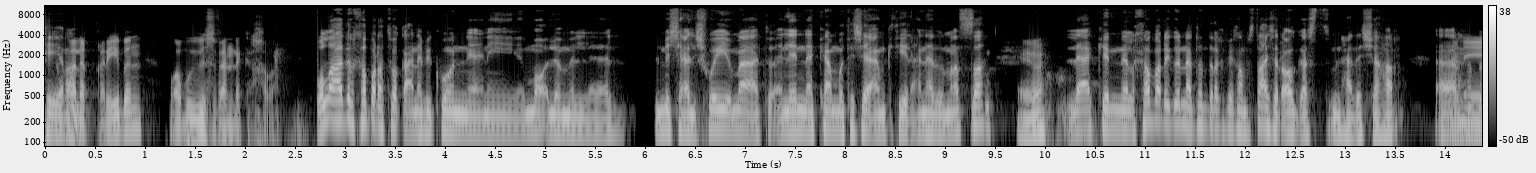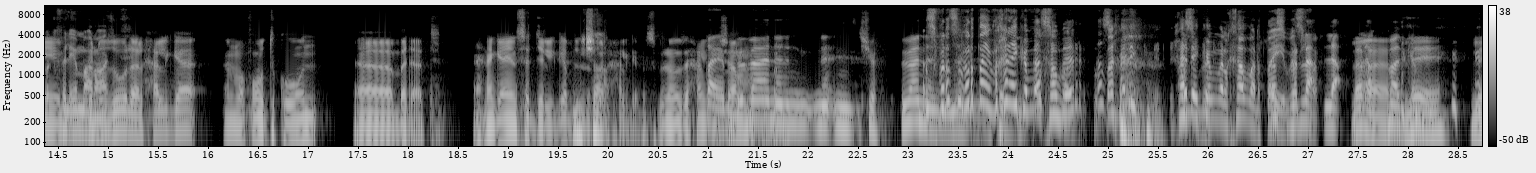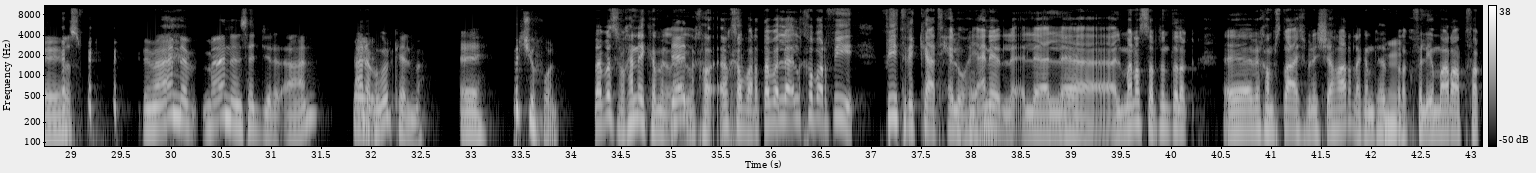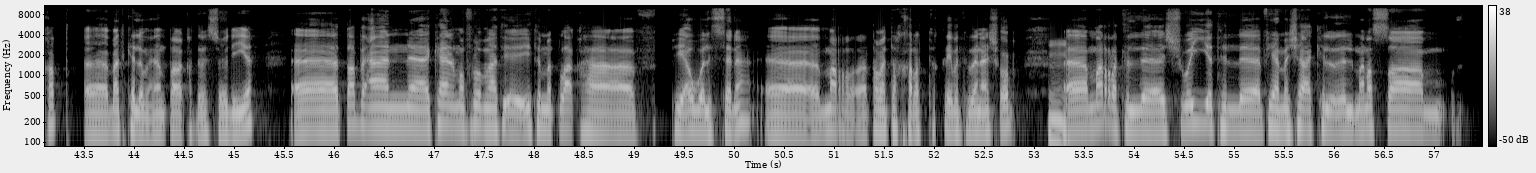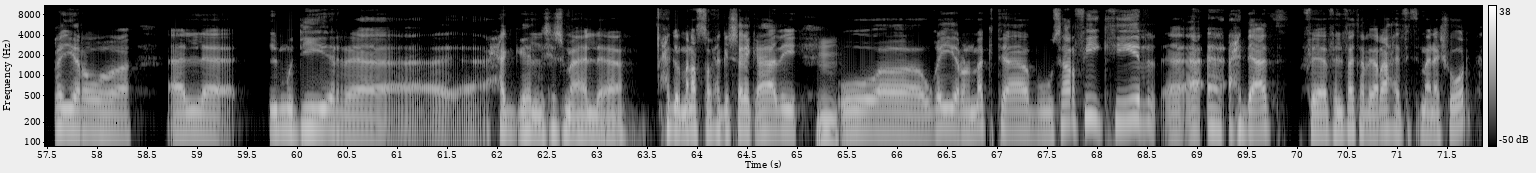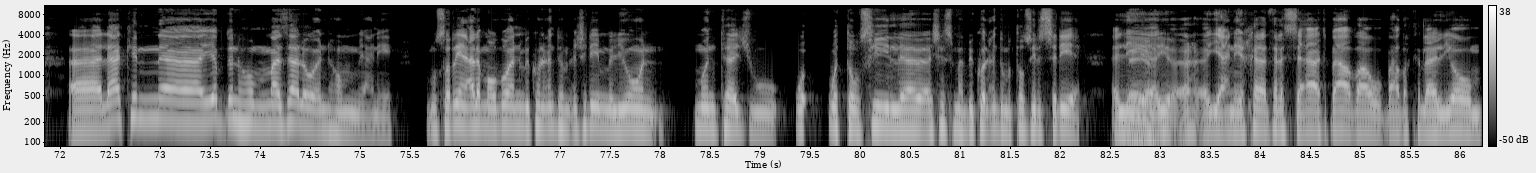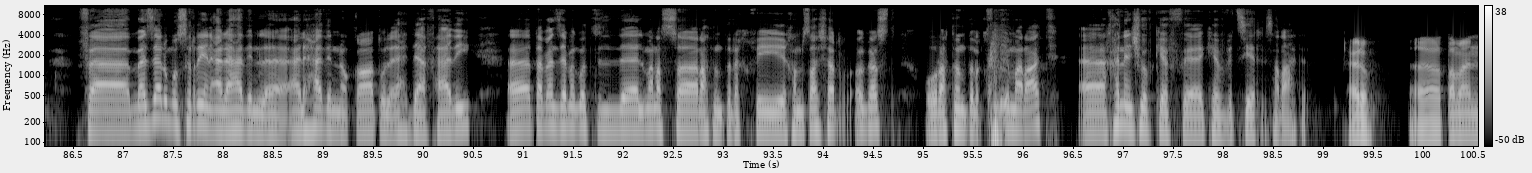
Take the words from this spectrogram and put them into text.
تنطلق قريبا وأبو يوسف عندك الخبر. والله هذا الخبر أتوقع إنه بيكون يعني مؤلم ال- المشعل شوي ما أت... لأنه كان متشائم كثير عن هذه المنصة. أيوه. لكن الخبر يقول إنها بتنطلق في 15 أوغست من هذا الشهر. آه، يعني في الإمارات. بنزول الحلقة المفروض تكون آه بدأت. إحنا قاعدين نسجل قبل إن شاء نزول الحلقة بس بنزول الحلقة إن طيب شاء الله بما ان شوف بما إن اصبر اصبر طيب خليني أكمل الخبر. طيب خليني خليني أكمل الخبر. طيب اصبر لا لا لا لا, ما تكمل. ليه؟ ليه؟ اصبر. بما ان بما إن نسجل الآن أنا إيه. بقول كلمة. إيه. بتشوفون. طيب اصبر خليني أكمل الخبر. طيب لا، الخبر فيه فيه تريكات حلوة. يعني ال- ال- ال- المنصة بتنطلق آه، في 15 من الشهر لكن بتنطلق في الإمارات فقط. آه، ما تكلم عن انطلاقتها في السعودية. آه، طبعا آه، كان المفروض أنها يتم إطلاقها في أول السنة. آه، مر طبعا تأخرت تقريبا ثمان اشهر. آه، مرت شوية فيها مشاكل. المنصة غيروا ال- المدير آه، حق شو اسمه حق المنصة وحق الشركة هذه وغيروا المكتب وصار في كثير آه، آه، أحداث في في الفترة اللي راحت في الثمان شهور. آه، لكن آه، يبدو إنهم ما زالوا إنهم يعني مصرين على موضوع انه بيكون عندهم 20 مليون منتج و- والتوصيل شو اسمه بيكون عندهم التوصيل السريع اللي. ي- يعني خلال ثلاث ساعات بعضها وبعضها خلال اليوم. فما زالوا مصرين على هذه على هذه النقاط والأهداف هذه. آه، طبعا زي ما قلت المنصة راح تنطلق في 15 أغسطس وراح تنطلق في الإمارات. آه، خلينا نشوف كيف كيف بتصير صراحة. حلو. آه طبعا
